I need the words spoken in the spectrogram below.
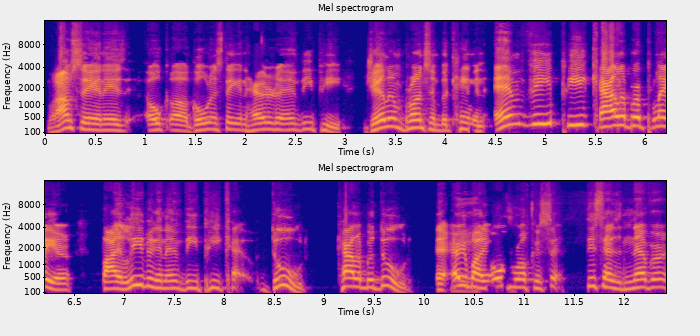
What I'm saying is, uh, Golden State inherited an MVP. Jalen Brunson became an MVP caliber player by leaving an MVP ca- dude, caliber dude that everybody yeah. overall can say this has never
